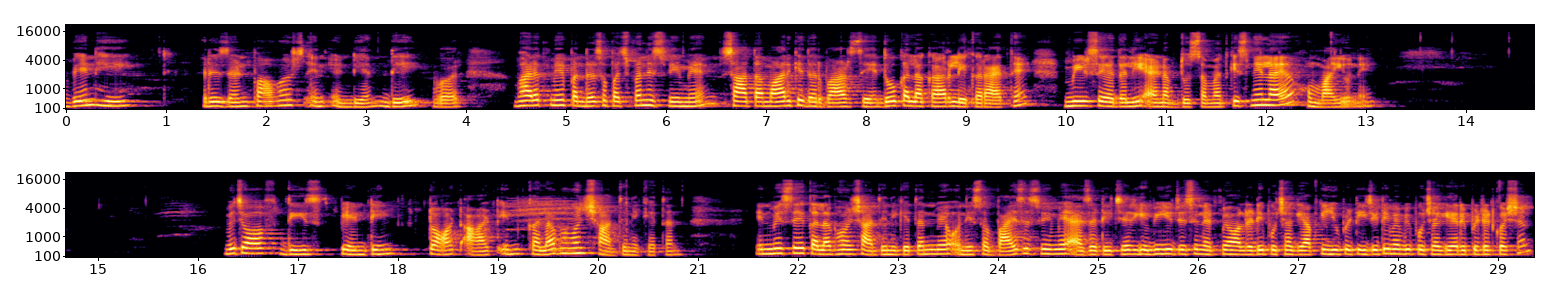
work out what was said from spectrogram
when he regained powers in Indian they were Bharat में 1555 ईस्वी में सातामार के दरबार से दो कलाकार लेकर आए थे, मीर सैद अली एंड अब्दुल समद। किसने लाया? हुमायूं ने। Which of these painting taught art in Kala Bhavan Shanti निकेतन इनमें से कला भवन शांति निकेतन में उन्नीस सौ बाईस ईस्वी में एज अ टीचर ये भी यूजीसी नेट में ऑलरेडी पूछा गया। आपके यूपी टीजीटी में भी पूछा गया। Repeated question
